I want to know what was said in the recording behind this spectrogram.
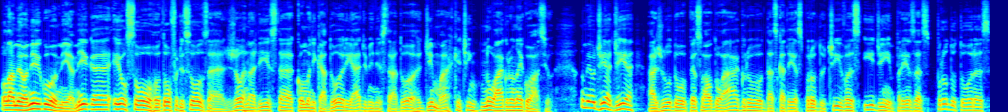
Olá, meu amigo, minha amiga. Eu sou Rodolfo de Souza, jornalista, comunicador e administrador de marketing no agronegócio. No meu dia a dia, ajudo o pessoal do agro, das cadeias produtivas e de empresas produtoras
